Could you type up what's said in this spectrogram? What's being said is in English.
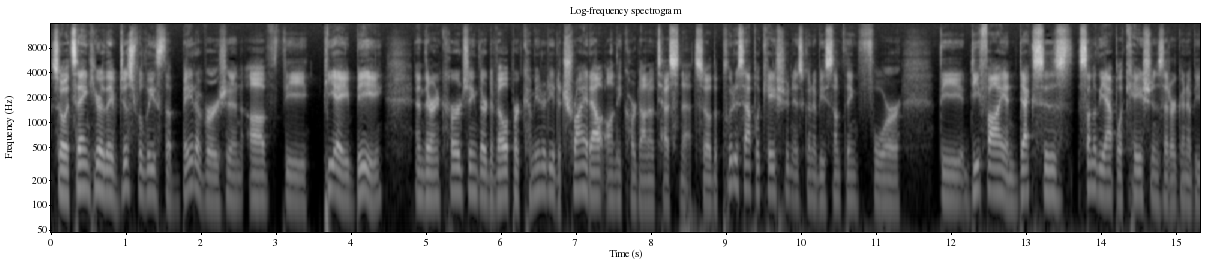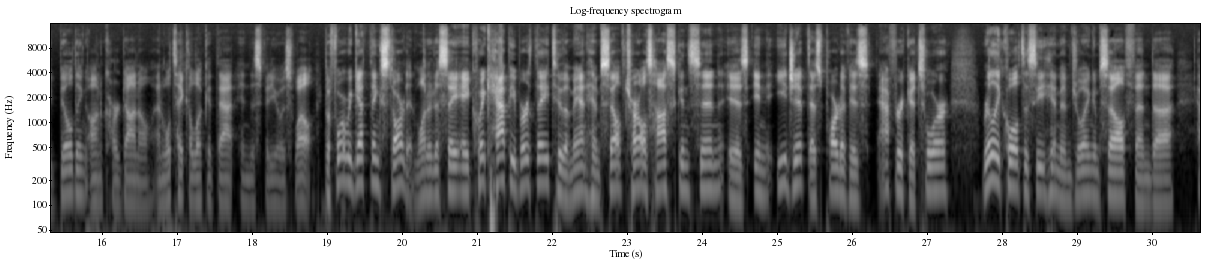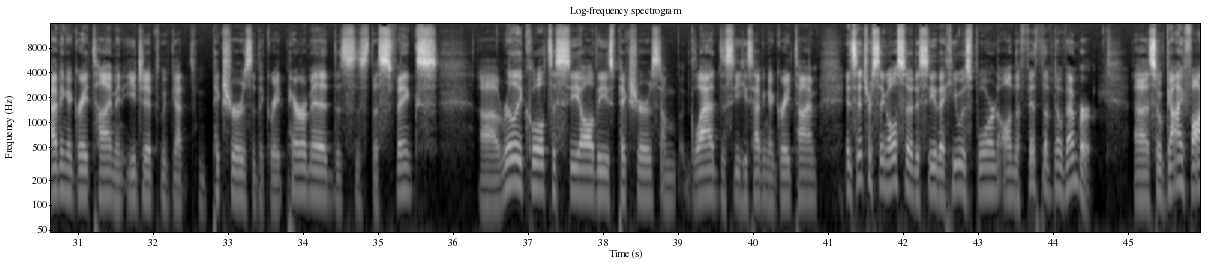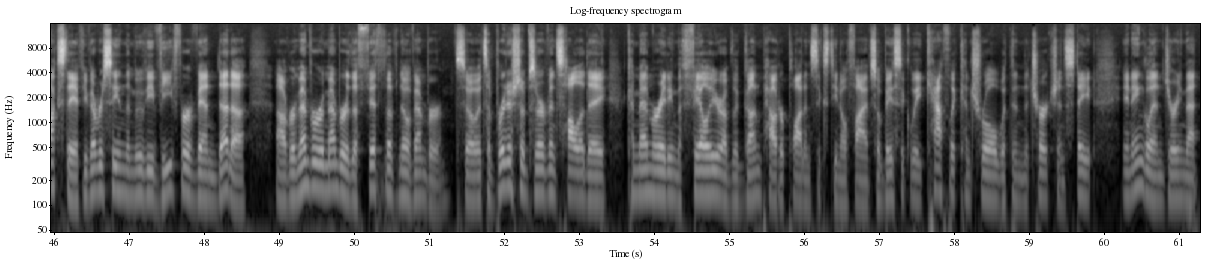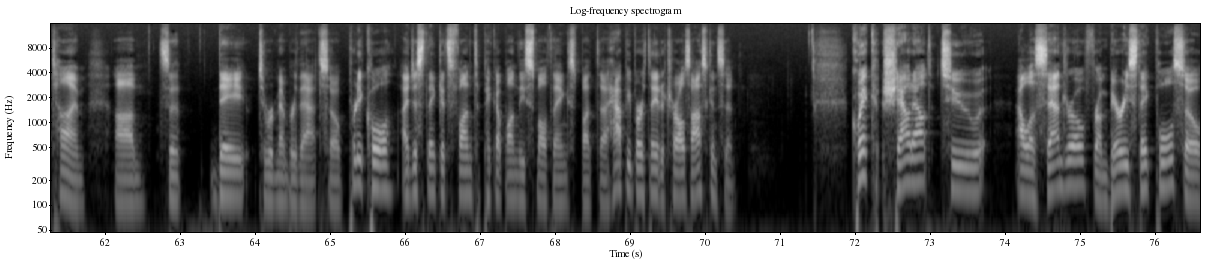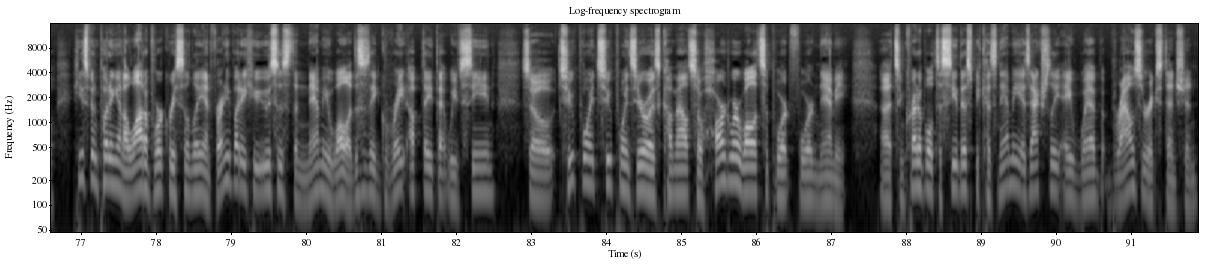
So it's saying here they've just released the beta version of the PAB, and they're encouraging their developer community to try it out on the Cardano testnet. So the Plutus application is going to be something for the DeFi and DEXs, some of the applications that are going to be building on Cardano, and we'll take a look at that in this video as well. Before we get things started, wanted to say a quick happy birthday to the man himself. Charles Hoskinson is in Egypt as part of his Africa tour. Really cool to see him enjoying himself and uh, having a great time in Egypt. We've got some pictures of the Great Pyramid. This is the Sphinx. Uh, really cool to see all these pictures. I'm glad to see he's having a great time. It's interesting also to see that he was born on the 5th of November. Uh, so Guy Fawkes Day, if you've ever seen the movie V for Vendetta, uh, remember, remember the 5th of November. So it's a British observance holiday commemorating the failure of the gunpowder plot in 1605. So basically, Catholic control within the church and state in England during that time. Um, it's a day to remember that. So pretty cool. I just think it's fun to pick up on these small things. But uh, happy birthday to Charles Hoskinson. Quick shout out to Alessandro from Berry Stake Pool. So he's been putting in a lot of work recently. And for anybody who uses the NAMI wallet, this is a great update that we've seen. So 2.2.0 has come out. So hardware wallet support for NAMI. Uh, it's incredible to see this because NAMI is actually a web browser extension.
